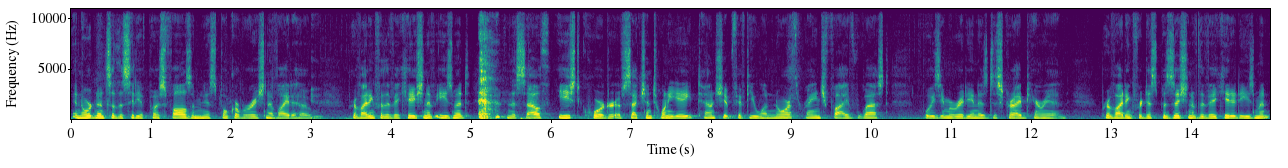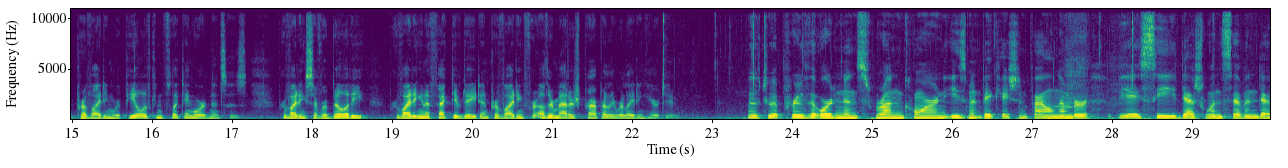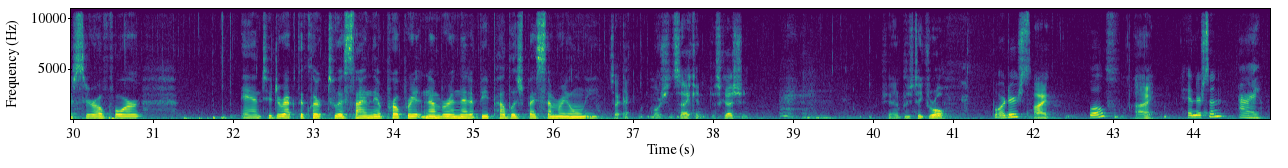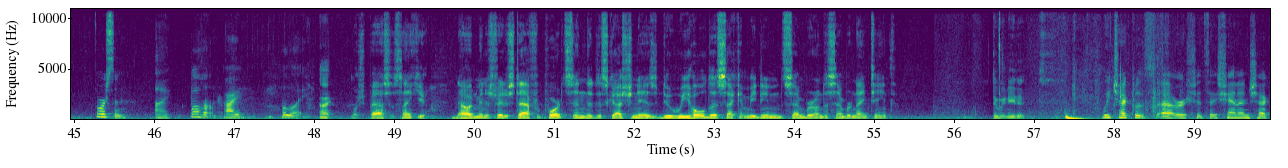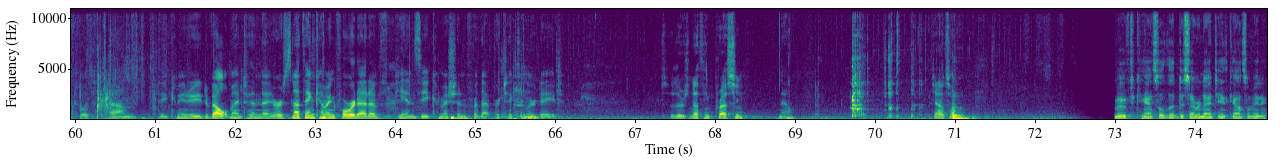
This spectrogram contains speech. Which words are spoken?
An ordinance of the City of Post Falls, a municipal corporation of Idaho, providing for the vacation of easement in the southeast quarter of Section 28, Township 51 North, Range 5 West, Boise Meridian as described herein, providing for disposition of the vacated easement, providing repeal of conflicting ordinances, providing severability, providing an effective date, and providing for other matters properly relating hereto. Move to approve the ordinance Runcorn easement vacation file number VAC-17-04 and to direct the clerk to assign the appropriate number and that it be published by summary only. Second. Motion second, discussion? Shannon, please take the roll. Borders. Aye. Wolf. Aye. Henderson. Aye. Thorson. Aye. Wilhelm. Aye. Malloy. Aye. Motion passes, thank you. Now administrative staff reports, and the discussion is, do we hold a second meeting in December on December 19th? Do we need it? We checked with, uh, or I should say Shannon checked with um, the community development, and there's nothing coming forward out of P and Z Commission for that particular date. So there's nothing pressing? No. Council? Move to cancel the December 19th council meeting.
